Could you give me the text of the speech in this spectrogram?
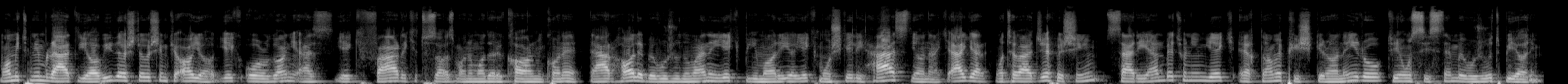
ما می‌تونیم ردیابی داشته باشیم که آیا یک ارگانی از یک فردی که تو سازمان ما داره کار می‌کنه در حال به وجود اومدن یک بیماری یا یک مشکلی هست یا نه؟ که اگر متوجه بشیم سریعا بتونیم یک اقدام پیشگیرانه ای رو توی اون سیستم به وجود بیاریم.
